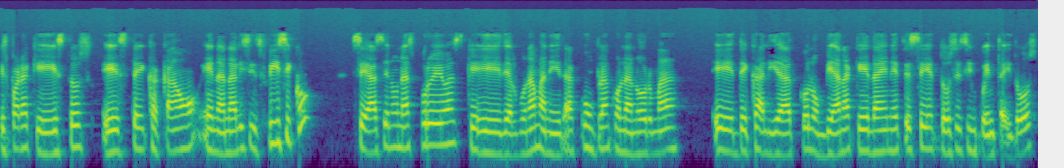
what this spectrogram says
es para que estos, este cacao en análisis físico se hacen unas pruebas que de alguna manera cumplan con la norma eh, de calidad colombiana que es la NTC 1252,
